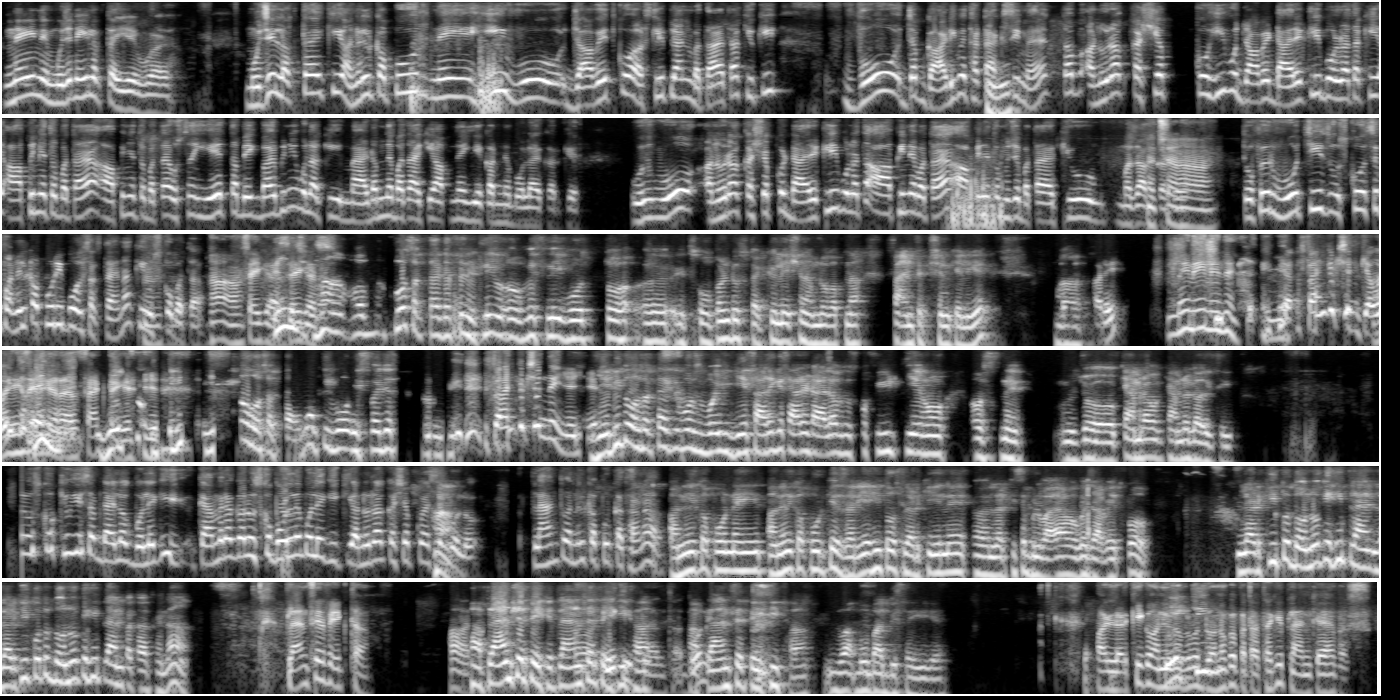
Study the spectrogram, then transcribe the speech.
नहीं नहीं मुझे नहीं लगता ये हुआ है। मुझे लगता है कि अनिल कपूर ने ही वो जावेद को असली प्लान बताया था क्योंकि वो जब गाड़ी में था टैक्सी में तब अनुराग कश्यप को ही वो जावेद डायरेक्टली बोल रहा था कि आप ही ने तो बताया आप ही ने तो बताया। उसने ये तब एक बार भी नहीं बोला कि मैडम ने बताया कि आपने ये करने बोला है करके। वो- अनुराग कश्यप को डायरेक्टली बोला था आप ही ने बताया आप ही ने तो मुझे बताया क्यों मज़ाक कर अच्छा रहे हो? हाँ। तो फिर वो चीज़ उसको सिर्फ़ अनिल कपूर ही बोल सकता है ना कि हम्म, उसको बता। हाँ सही कह सही कह। हाँ हो सकता है डेफिनेटली ऑब्वियसली वो तो इट्स ओपन टू स्पेकुलेशन हम लोग अपना फ़ैन फिक्शन के लिए। अरे। नहीं नहीं नहीं नहीं। फ़ैन फिक्शन क्या हाँ वही कर कह रहा है फैक्ट है। ये तो ये तो हो सकता है ना कि वो इस वजह से फ़ैन फिक्शन नहीं है ये। ये भी तो हो सकता है कि वो वही ये सारे के सारे डायलॉग्स उसको फ़ीड किए हों उसने जो कैमरा कैमरा गर्ल थी। उसको क्यों ये सब डायलॉग बोलेगी कैमरा गर्ल उसको बोलने बोलेगी कि अनुराग कश्यप को ऐसे हाँ। बोलो? प्लान तो अनिल कपूर का था ना। अनिल कपूर ने ही अनिल कपूर के ज़रिए ही तो उस लड़की ने लड़की से बुलवाया होगा जावेद को। लड़की तो दोनों के ही प्लान लड़की को तो दोनों के ही प्लान पता थे ना? प्लान सिर्फ़ एक था। हाँ। हाँ प्लान सिर्फ़ एक ही प्लान हाँ सिर्फ़ एक ही ही था। प्लान हाँ सिर्फ़ एक ही था। वो वो बात भी सही है। और लड़की को अनिल कपूर दोनों को पता था कि प्लान क्या है बस।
